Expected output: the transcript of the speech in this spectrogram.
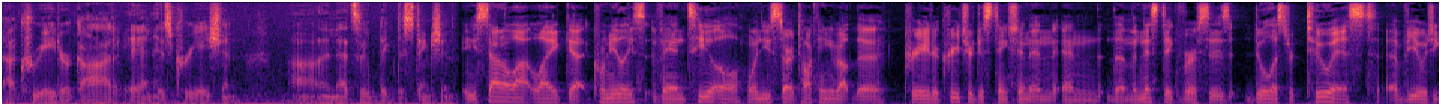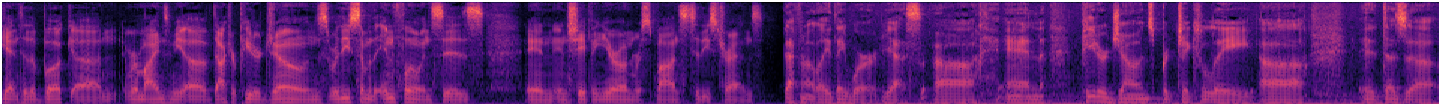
a creator God and his creation. Uh, and that's a big distinction. And you sound a lot like uh, Cornelius Van Til when you start talking about the creator creature distinction and, and the monistic versus dualist or twoist view, which you get into the book, um, reminds me of Dr. Peter Jones. Were these some of the influences in, in shaping your own response to these trends? Definitely, they were, yes. Uh, and Peter Jones, particularly, uh, it does a,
